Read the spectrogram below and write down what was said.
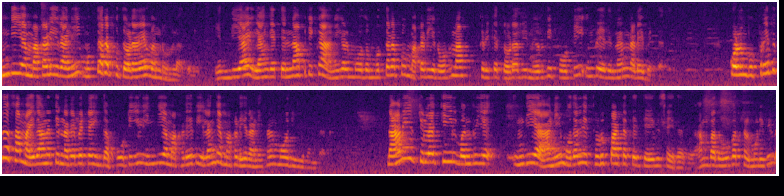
இந்திய மகளிர் அணி முத்தரப்பு தொடரை வென்றுள்ளது. இந்தியா இலங்கை தென்னாப்பிரிக்கா அணிகள் மோதும் முத்தரப்பு மகளிர் ஒருநாள் கிரிக்கெட் தொடரின் இறுதிப் போட்டி இன்றைய தினம் நடைபெற்றது. கொழும்பு பிரேமதாசா மைதானத்தில் நடைபெற்ற இந்த போட்டியில் இந்திய மகளிர் இலங்கை மகளிர் அணிகள் மோதியிருந்தன. நாணய சுழற்சியில் வென்றிய இந்திய அணி முதலில் துடுப்பாட்டத்தை தேர்வு செய்தது. ஐம்பது ஓவர்கள் முடிவில்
